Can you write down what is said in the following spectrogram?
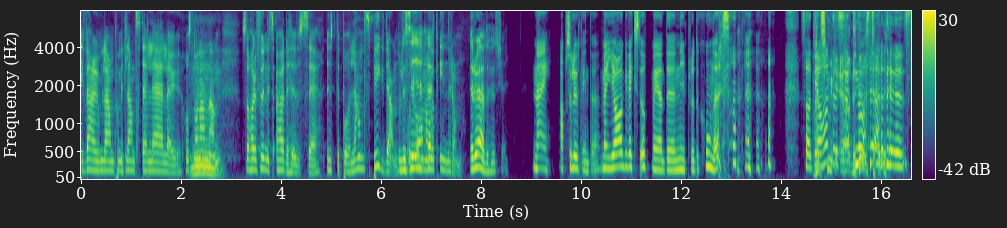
i Värmland på mitt landställe eller hos någon annan. Så har det funnits ödehus eh, ute på landsbygden. Du och då har man gått in i dem. Är du ödehustjej? Nej, absolut inte. Men jag växte upp med eh, nyproduktioner. Så, att det jag har inte sett ödehus.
